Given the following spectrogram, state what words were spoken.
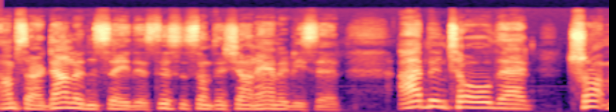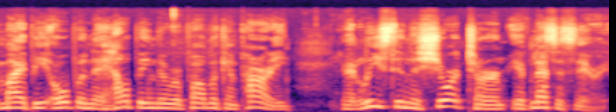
I'm sorry, Donald didn't say this. This is something Sean Hannity said. I've been told that Trump might be open to helping the Republican Party, at least in the short term, if necessary.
